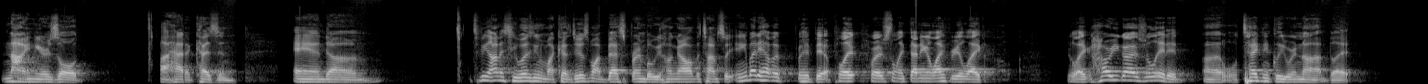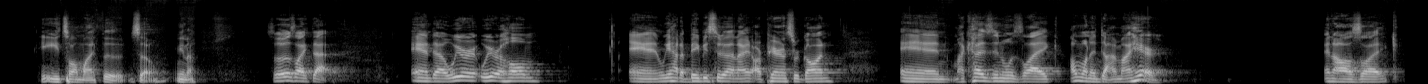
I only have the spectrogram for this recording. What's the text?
nine years old. I had a cousin, and um, to be honest, he wasn't even my cousin. He was my best friend, but we hung out all the time. So, anybody have a, a person like that in your life where you're like, you're like, how are you guys related? Uh, well, technically we're not, but he eats all my food, so you know. So it was like that, and uh, we were we were home and we had a babysitter that night. Our parents were gone. And my cousin was like, I want to dye my hair. And I was like,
